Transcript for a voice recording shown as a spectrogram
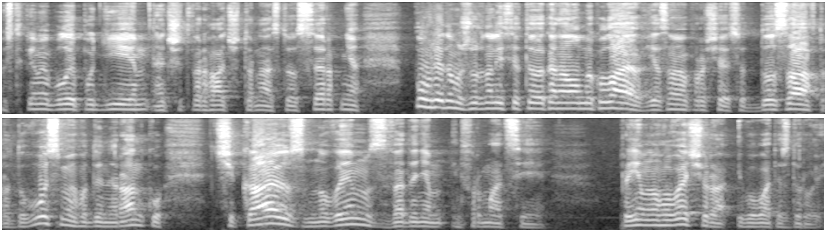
Ось такими були події четверга 14 серпня. Поглядом журналістів телеканалу Миколаїв я з вами прощаюся до завтра, до 8 години ранку. Чекаю з новим зведенням інформації. Приємного вечора і бувайте здорові!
